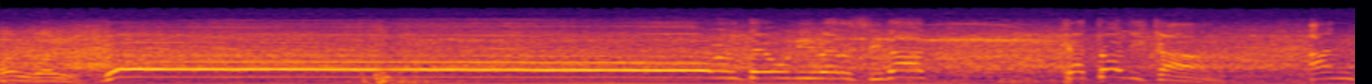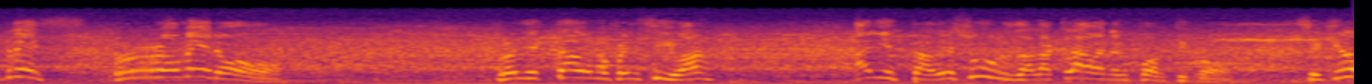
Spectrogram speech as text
gol, gol. Gol de Universidad Católica. Andrés Romero. Proyectado en ofensiva. Ahí está, de zurda la clava en el pórtico. Se quedó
